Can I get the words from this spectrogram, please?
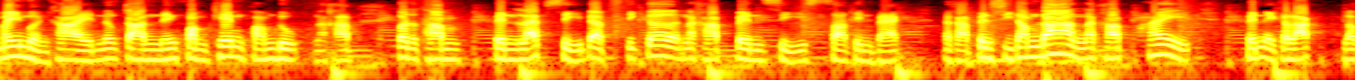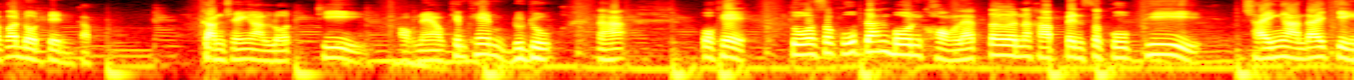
ไม่เหมือนใครต้องการเน้นความเข้มความดุนะครับ ก็จะทำเป็นแรปสีแบบสติกเกอร์นะครับ เป็นสีซาตินแบ็กนะครับ เป็นสีดำด้านนะครับ ให้เป็นเอกลักษณ์ แล้วก็โดดเด่นกับการใช้งานรถที่ออกแนวเข้มๆดุๆนะฮะ โอเค ตัวสกู๊ปด้านบนของ Raptor นะครับ เป็นสกู๊ปที่ใช้งานได้จริง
